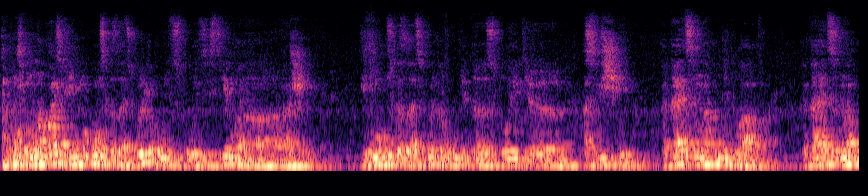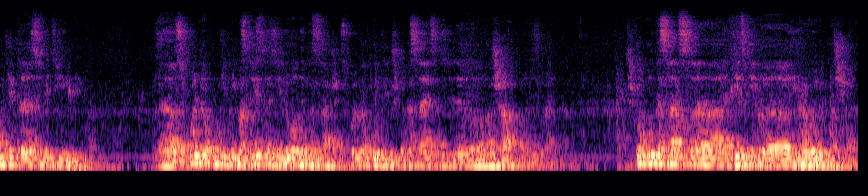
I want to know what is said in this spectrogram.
Потому что ну, на пальцах я не могу вам сказать, сколько будет стоить система э, расширения. Я не могу сказать, сколько будет э, стоить э, освещение, какая цена будет лава, какая цена будет э, светильник, сколько будет непосредственно зеленый насажен, сколько будет, что касается ландшафтного дизайна. Что будет касаться детских игровых площадок,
